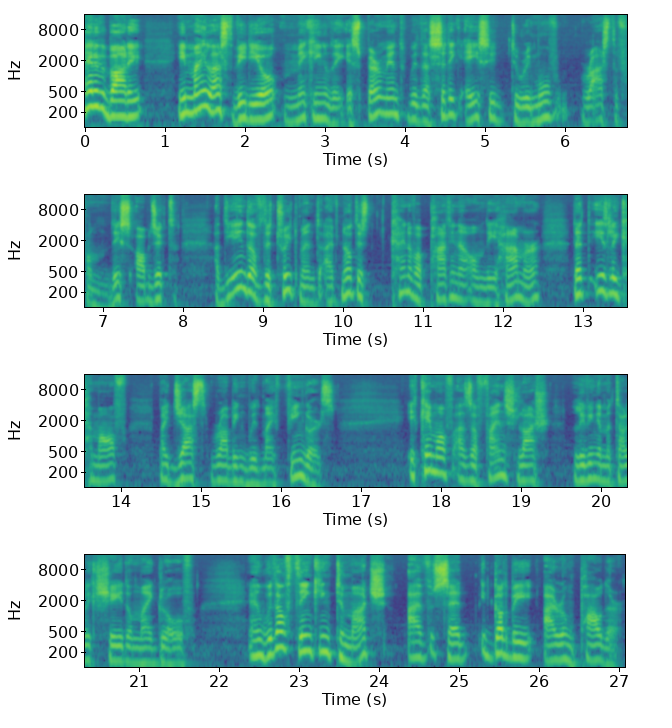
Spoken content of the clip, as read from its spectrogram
Hello everybody! In my last video making the experiment with acetic acid to remove rust from this object, at the end of the treatment I've noticed kind of a patina on the hammer that easily came off by just rubbing with my fingers. It came off as a fine slash leaving a metallic shade on my glove and without thinking too much I've said it gotta be iron powder.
